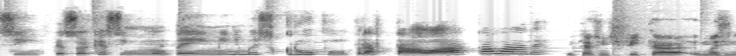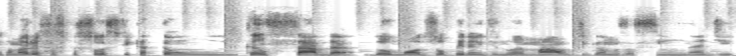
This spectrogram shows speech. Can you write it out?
Sim, pessoa que assim não tem mínimo escrúpulo pra tá lá, tá lá, né? E que a gente fica, imagino que a maioria dessas pessoas fica tão cansada do modus operandi normal, digamos assim, né, de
